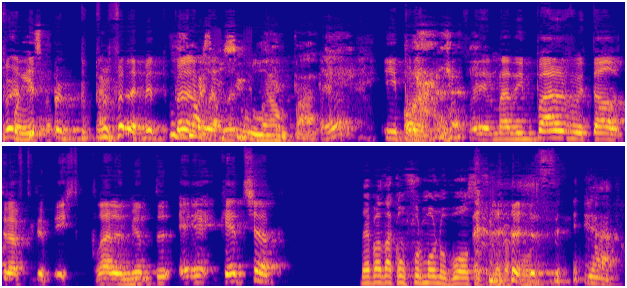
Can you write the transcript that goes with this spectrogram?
Foi isso. per- per- Perfeitamente é um paralelas. simulão, pá. E pronto, foi armado em parvo e tal, tirar fotografia. Isto claramente é ketchup. Deve andar com formou no bolso, filha da puta. Yeah.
